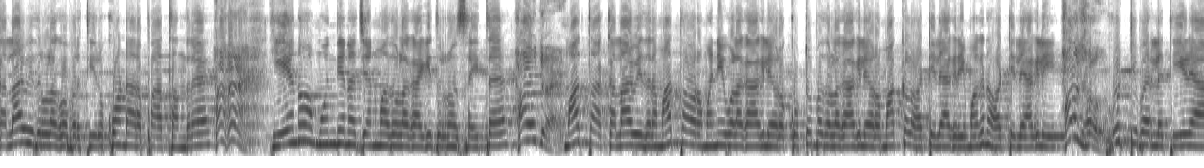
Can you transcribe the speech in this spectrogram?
ಕಲಾವಿದ್ರೊಳಗ ಒಬ್ರು ತೀರ್ಕೊಂಡಾರಪ್ಪ ಅಂತಂದ್ರ. ಏನೋ ಮುಂದಿನ ಜನ್ಮದೊಳಗಾಗಿದ್ರು ಸಹಿತ ಹೌದು. ಮತ್ತ ಆ ಕಲಾವಿದರ ಮತ್ತ ಅವ್ರ ಮನಿ ಒಳಗಾಗ್ಲಿ ಅವರ ಕುಟುಂಬದೊಳಗಾಗ್ಲಿ ಅವರ ಮಕ್ಕಳು ಹೊಟ್ಟೆಲಿ ಆಗ್ಲಿ ಮಗನ ಹೊಟ್ಟೆಲಿ ಆಗ್ಲಿ ಹುಟ್ಟಿ ಬರ್ಲಿ ಆ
